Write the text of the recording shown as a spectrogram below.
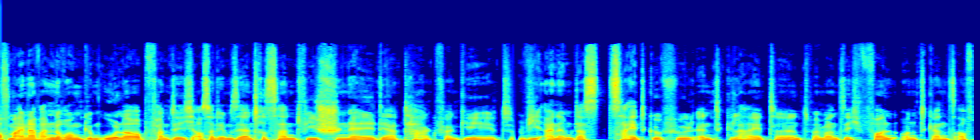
Auf meiner Wanderung im Urlaub fand ich außerdem sehr interessant, wie schnell der Tag vergeht, wie einem das Zeitgefühl entgleitet, wenn man sich voll und ganz auf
